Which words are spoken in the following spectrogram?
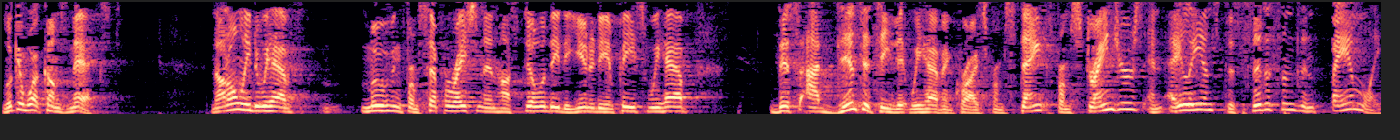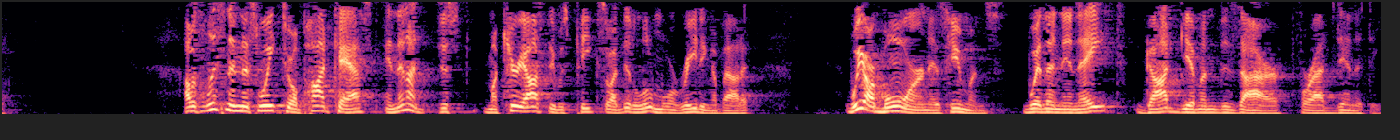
Look at what comes next. Not only do we have moving from separation and hostility to unity and peace, we have this identity that we have in Christ from, from strangers and aliens to citizens and family. I was listening this week to a podcast, and then I just, my curiosity was piqued, so I did a little more reading about it. We are born as humans with an innate, God given desire for identity.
